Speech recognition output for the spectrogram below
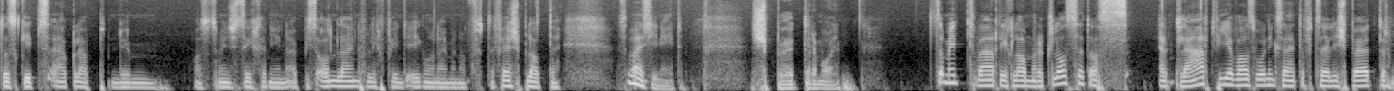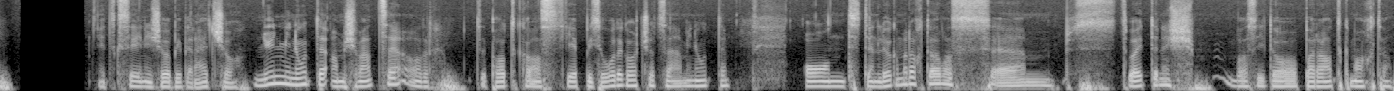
Das gibt es auch, glaube ich, nicht mehr. Also zumindest sicher nicht etwas online. Vielleicht finde ich irgendwo noch auf der Festplatte. Das weiß ich nicht. Später mal. Damit werde die Klammer geschlossen. Das erklärt, wie was, was ich gesagt habe, erzähle ich später. Jetzt sehe ich schon, ich bin bereits schon neun Minuten am Schwätzen. Oder der Podcast, die Episode geht schon zehn Minuten. Und dann schauen wir doch da, was ähm, das Zweite ist, was ich hier parat gemacht habe.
